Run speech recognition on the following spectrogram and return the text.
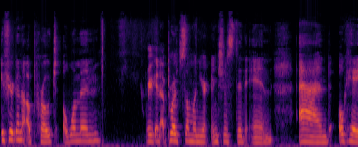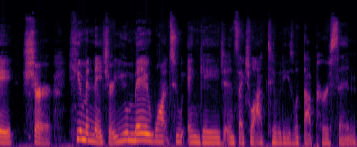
if you're going to approach a woman you're going to approach someone you're interested in and okay sure human nature you may want to engage in sexual activities with that person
